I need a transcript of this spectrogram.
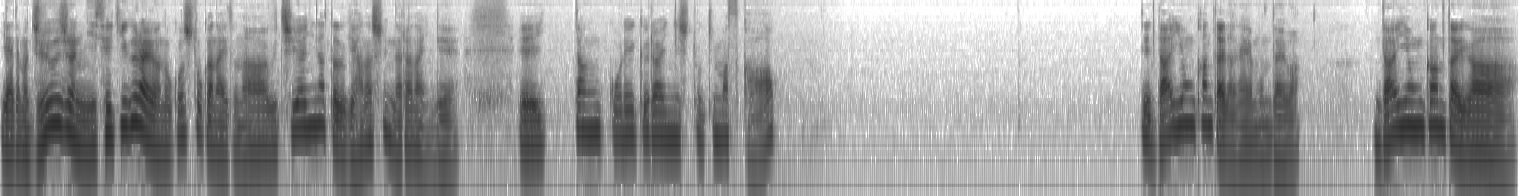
いやでも10巡2隻ぐらいは残しとかないとな。打ち合いになった時話にならないんで、えー、一旦これぐらいにしときますか。で第4艦隊だね問題は。第4艦隊が、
